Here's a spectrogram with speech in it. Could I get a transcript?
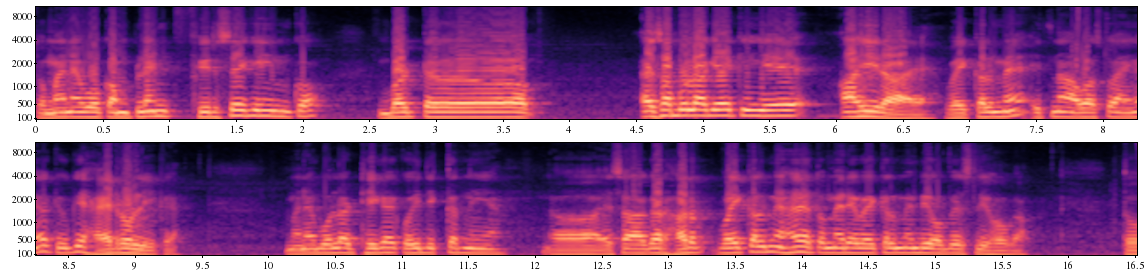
तो मैंने वो कंप्लेंट फिर से की इनको बट ऐसा बोला गया कि ये आ ही रहा है व्हीकल में इतना आवाज़ तो आएगा क्योंकि हाइड्रोलिक है। मैंने बोला, ठीक है, कोई दिक्कत नहीं है। ऐसा अगर हर व्हीकल में है तो मेरे व्हीकल में भी ऑब्वियसली होगा। तो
